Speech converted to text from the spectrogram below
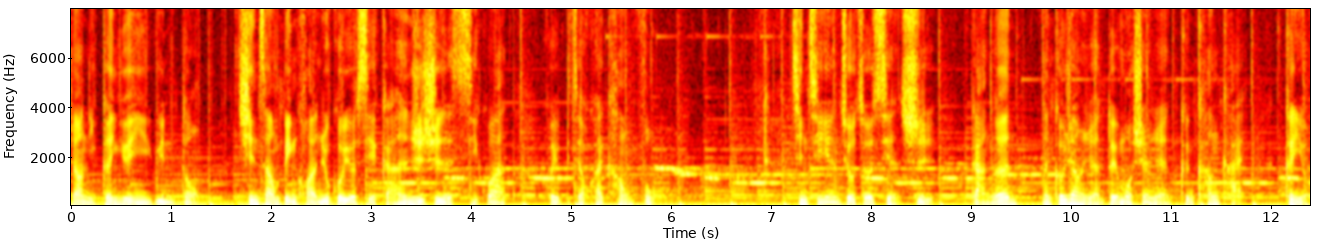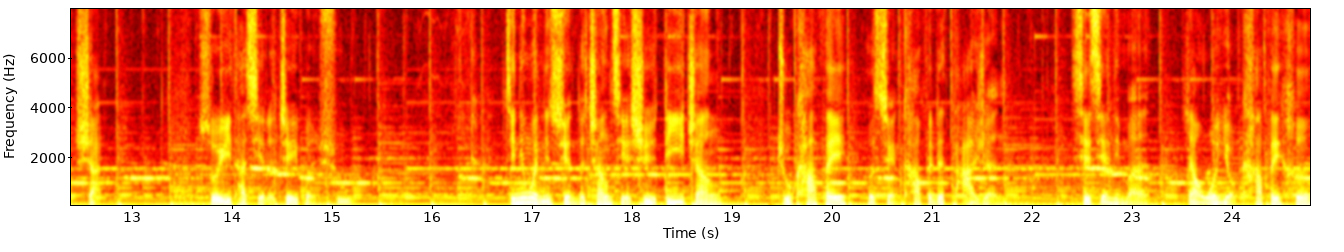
让你更愿意运动。心脏病患如果有写感恩日志的习惯，会比较快康复。近期研究则显示，感恩能够让人对陌生人更慷慨、更友善。所以他写了这一本书。今天为您选的章节是第一章：煮咖啡和选咖啡的达人。谢谢你们让我有咖啡喝。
